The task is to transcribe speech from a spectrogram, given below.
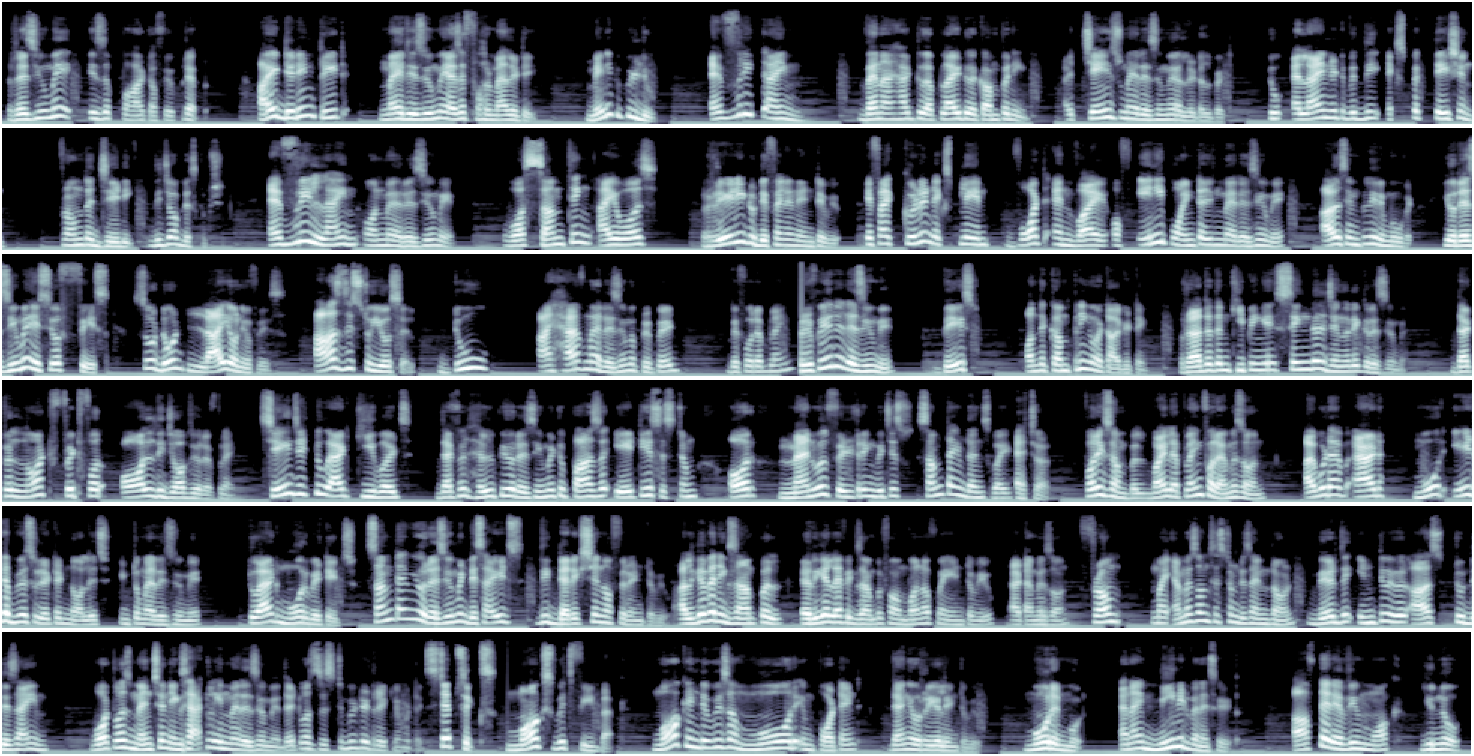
resume is a part of your prep. I didn't treat my resume as a formality. Many people do. Every time when I had to apply to a company, I changed my resume a little bit to align it with the expectation from the JD, the job description. Every line on my resume was something I was ready to defend an interview. If I couldn't explain what and why of any pointer in my resume, I will simply remove it. Your resume is your face, so don't lie on your face. Ask this to yourself. Do I have my resume prepared before applying. Prepare a resume based on the company you are targeting rather than keeping a single generic resume that will not fit for all the jobs you're applying. Change it to add keywords that will help your resume to pass the ATS system or manual filtering, which is sometimes done by HR. For example, while applying for Amazon, I would have add more AWS related knowledge into my resume to add more weightage. Sometimes your resume decides the direction of your interview. I'll give an example, a real life example from one of my interview at Amazon. From my Amazon system design round, where the interviewer asked to design what was mentioned exactly in my resume, that was distributed rate limiting. Step 6. Mocks with feedback. Mock interviews are more important than your real interview. More and more. And I mean it when I say it. After every mock, you know,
